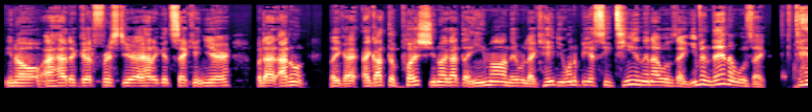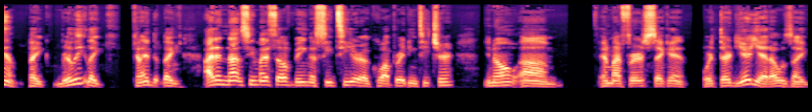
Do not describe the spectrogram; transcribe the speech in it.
You know, I had a good first year. I had a good second year, but I I don't like I, I got the push, you know, I got the email and they were like, Hey, do you want to be a CT? And then I was like, even then I was like, damn, like really? Like, can I like I did not see myself being a CT or a cooperating teacher, you know, um, in my first, second, or third year yet. I was like,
